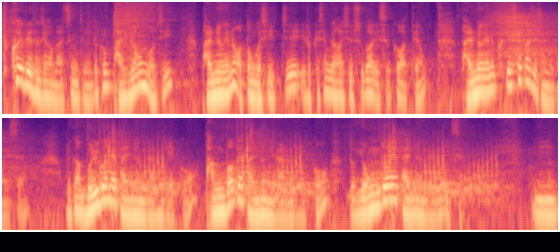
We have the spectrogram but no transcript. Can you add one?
특허에 대해서는 제가 말씀드렸는데 그럼 발명은 뭐지? 발명에는 어떤 것이 있지? 이렇게 생각하실 수가 있을 것 같아요. 발명에는 크게 세 가지 종류가 있어요. 우리가 물건의 발명이라는 게 있고 방법의 발명이라는 게 있고 또 용도의 발명이라는 게 있어요. 음,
